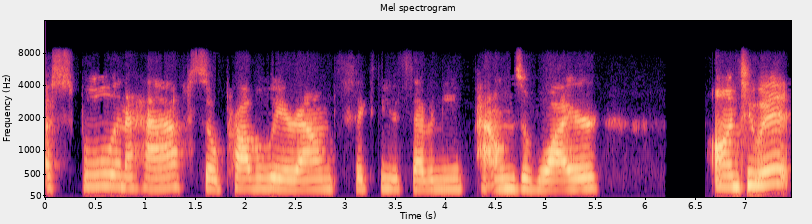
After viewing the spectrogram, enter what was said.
a spool and a half, so probably around 60 to 70 pounds of wire onto it.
